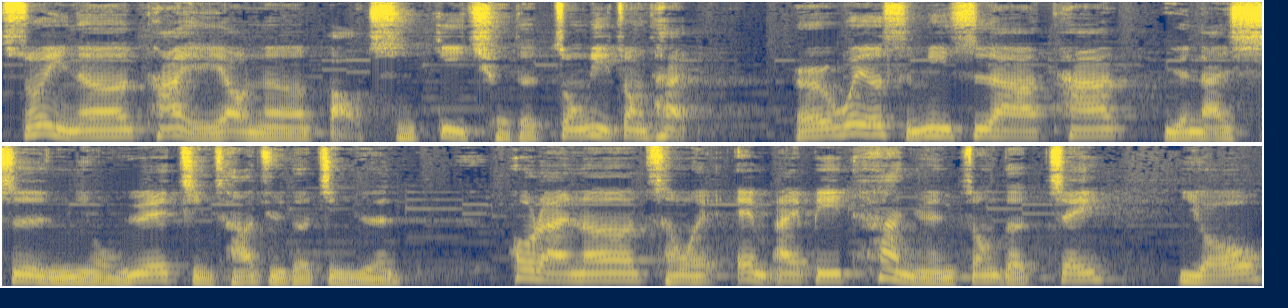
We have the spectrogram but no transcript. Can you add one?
所以呢，它也要呢保持地球的中立状态。而威尔史密斯啊，他原来是纽约警察局的警员，后来呢成为 MIB 探员中的 J，由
